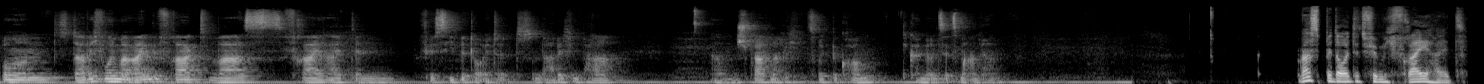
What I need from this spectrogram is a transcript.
Und da habe ich vorhin mal reingefragt, was Freiheit denn für sie bedeutet. Und da habe ich ein paar ähm, Sprachnachrichten zurückbekommen. Die können wir uns jetzt mal anhören. Was bedeutet für mich Freiheit?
